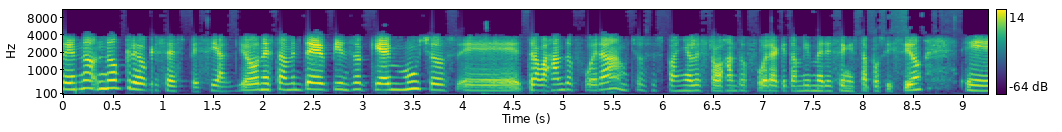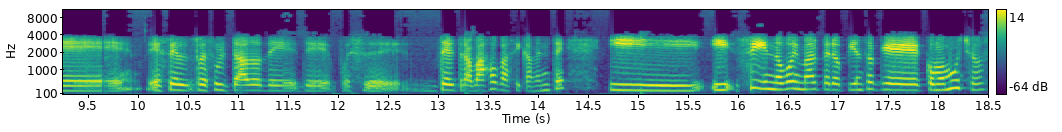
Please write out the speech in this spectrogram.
sé, no, no creo que sea especial. Yo honestamente pienso que hay muchos eh, trabajando fuera, muchos españoles trabajando fuera que también merecen esta posición. Eh, es el resultado de, de pues eh, del trabajo básicamente y, y sí, no voy mal, pero pienso que como muchos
